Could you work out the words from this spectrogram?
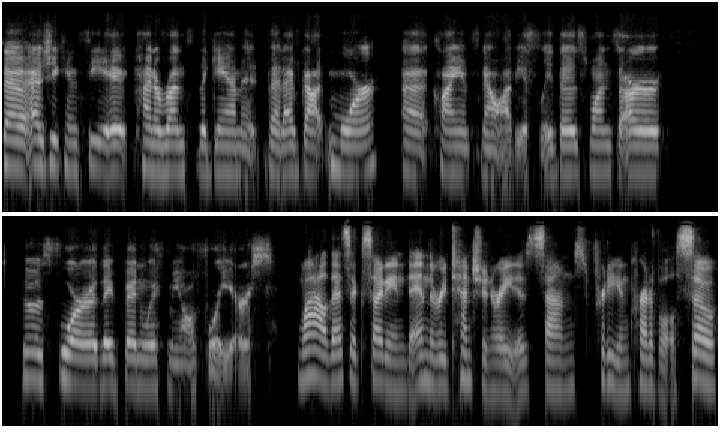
So as you can see, it kind of runs the gamut. But I've got more uh, clients now. Obviously, those ones are those four. They've been with me all four years. Wow, that's exciting, and the retention rate is sounds pretty incredible. So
